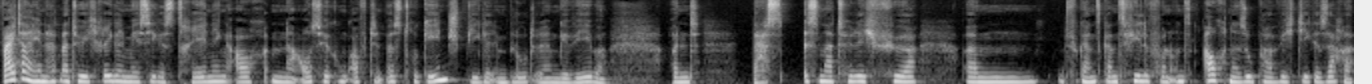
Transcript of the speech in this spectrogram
Weiterhin hat natürlich regelmäßiges Training auch eine Auswirkung auf den Östrogenspiegel im Blut oder im Gewebe. Und das ist natürlich für, ähm, für ganz, ganz viele von uns auch eine super wichtige Sache.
